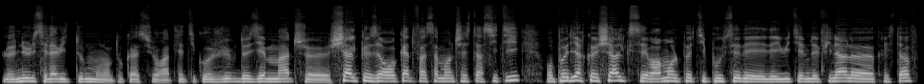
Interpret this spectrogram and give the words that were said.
Le nul, c'est l'avis de tout le monde, en tout cas sur Atlético Juve. Deuxième match, euh, Schalke 0-4 face à Manchester City. On peut dire que Schalke, c'est vraiment le petit poussé des, des huitièmes de finale, euh, Christophe.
